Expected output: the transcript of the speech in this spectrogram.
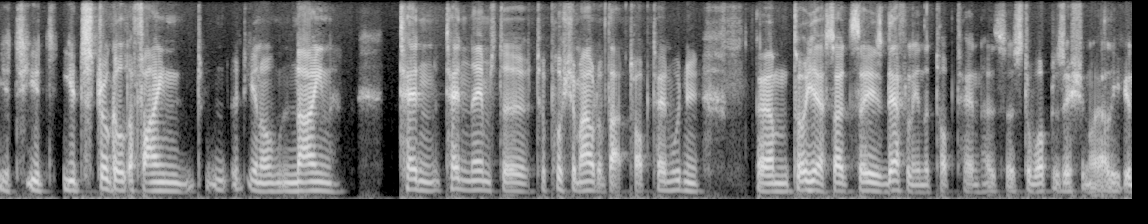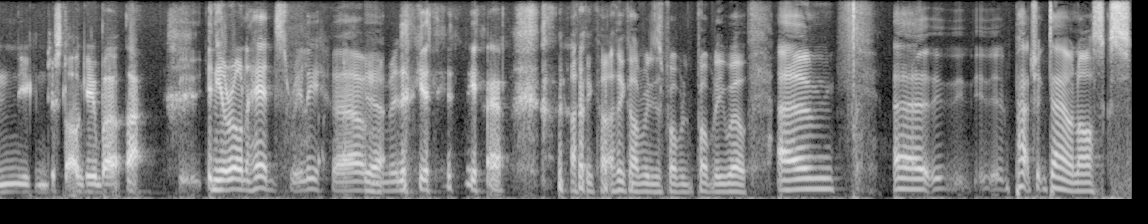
you'd you'd you'd struggle to find you know nine, ten, ten names to to push him out of that top ten, wouldn't you? Um, so yes, I'd say he's definitely in the top ten. As, as to what position, well, you can you can just argue about that in your own heads, really. Um, yeah. yeah. I think I think I really just probably probably will. Um, uh, Patrick Down asks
